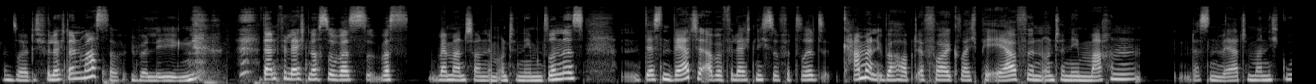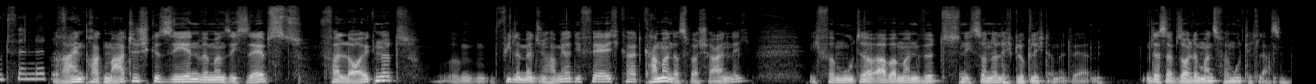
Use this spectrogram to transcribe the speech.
dann sollte ich vielleicht einen Master überlegen. dann vielleicht noch so was, was wenn man schon im Unternehmen drin ist, dessen Werte aber vielleicht nicht so vertritt, kann man überhaupt erfolgreich PR für ein Unternehmen machen, dessen Werte man nicht gut findet? Rein pragmatisch gesehen, wenn man sich selbst verleugnet, ähm, viele Menschen haben ja die Fähigkeit, kann man das wahrscheinlich. Ich vermute aber, man wird nicht sonderlich glücklich damit werden. Und deshalb sollte man es vermutlich lassen.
